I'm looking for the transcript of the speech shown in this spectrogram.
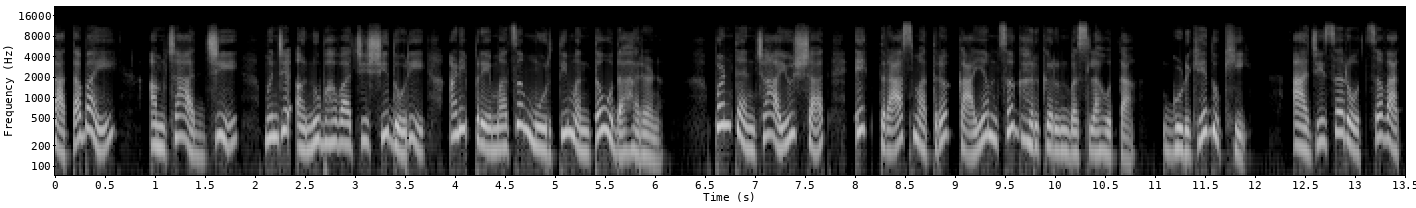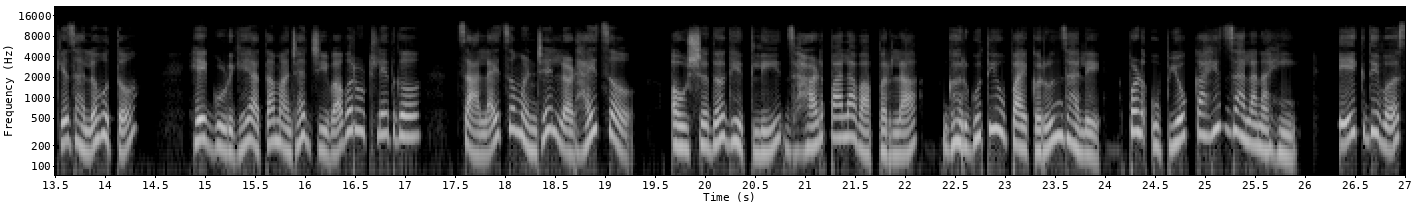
साताबाई आमच्या आजी म्हणजे अनुभवाची शिदोरी आणि प्रेमाचं मूर्तिमंत उदाहरण. पण त्यांच्या आयुष्यात एक त्रास मात्र कायमचं घर करून बसला होता गुडघेदुखी आजीचं रोजचं वाक्य झालं होतं हे गुडघे आता माझ्या जीवावर उठलेत ग चालायचं म्हणजे लढायचं. औषधं घेतली झाडपाला वापरला घरगुती उपाय करून झाले पण उपयोग काहीच झाला नाही. एक दिवस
